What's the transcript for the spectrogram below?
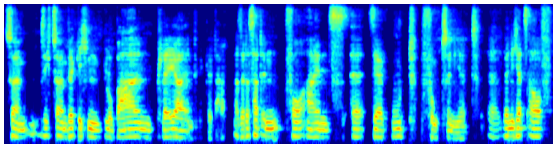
zu einem, sich zu einem wirklichen globalen Player entwickelt hat. Also das hat in Fonds 1 äh, sehr gut funktioniert. Äh, wenn ich jetzt auf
